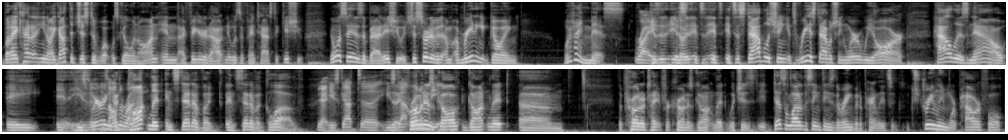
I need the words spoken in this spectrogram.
but I kind of, you know, I got the gist of what was going on, and I figured it out, and it was a fantastic issue. No one's saying it's a bad issue. It's just sort of, I'm, I'm reading it going, what did I miss? Right. Because you know, it's it's it's establishing, it's reestablishing where we are. Hal is now a he's, He's- wearing he's a gauntlet instead of a instead of a glove. Yeah, he's got uh, he's The got Krona's the, gau- gauntlet, um, the prototype for Krona's gauntlet, which is it does a lot of the same things as the ring, but apparently it's extremely more powerful.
